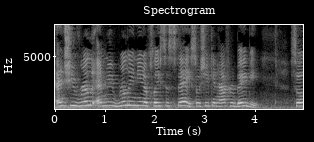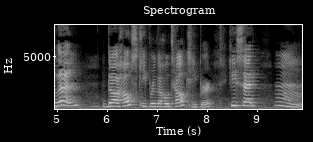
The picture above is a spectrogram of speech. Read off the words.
And she really and we really need a place to stay so she can have her baby. So then the housekeeper, the hotel keeper, he said, "Hmm,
